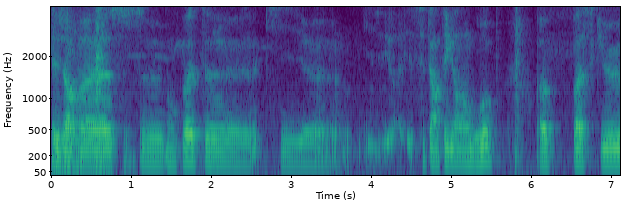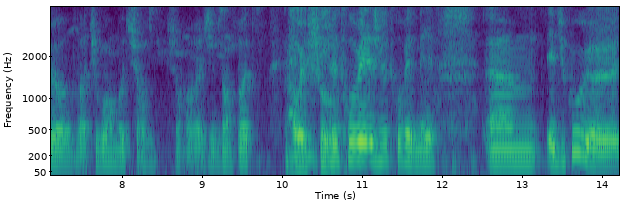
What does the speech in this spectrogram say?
Et genre, bien. euh, ce, ce- mon pote euh, qui euh, s'était intégré dans le groupe euh, parce que, euh, bah, tu vois, en mode survie. Genre, euh, j'ai besoin de potes. Ah ouais, chaud. Je vais trouver, je vais trouver. Mais euh, et du coup, euh,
